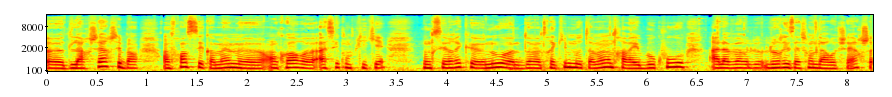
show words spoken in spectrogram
de la recherche, et eh ben, en France, c'est quand même encore assez compliqué. Donc c'est vrai que nous, dans notre équipe notamment, on travaille beaucoup à la valorisation de la recherche,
